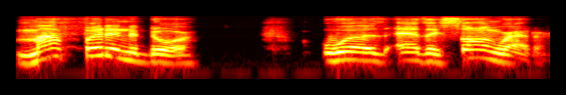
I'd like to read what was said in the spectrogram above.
my foot in the door was as a songwriter.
